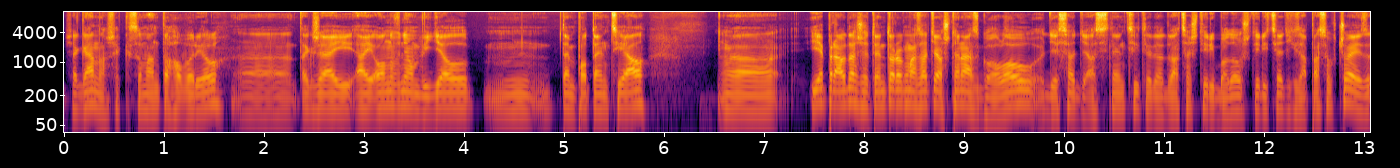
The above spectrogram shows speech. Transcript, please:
však áno, však som vám to hovoril. Uh, takže aj, aj on v ňom videl um, ten potenciál. Uh, je pravda, že tento rok má zatiaľ 14 gólov, 10 asistencií, teda 24 bodov v 40 zápasoch, čo je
